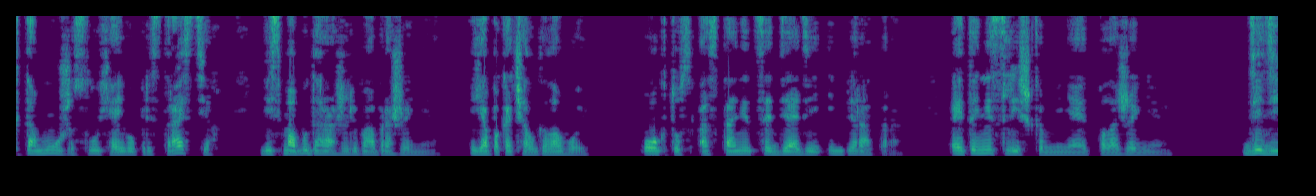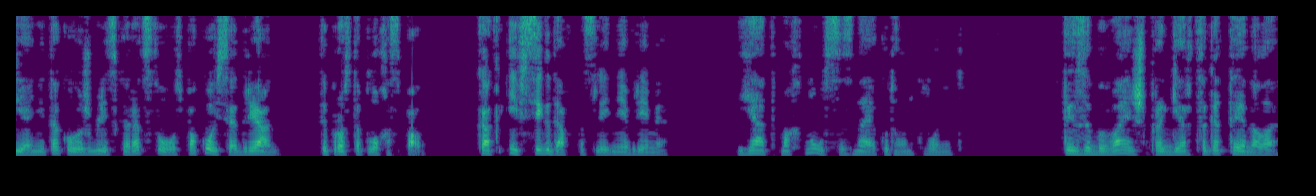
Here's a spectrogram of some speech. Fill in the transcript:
К тому же слухи о его пристрастиях весьма будоражили воображение. Я покачал головой. Октус останется дядей императора. Это не слишком меняет положение. Дядя, не такое уж близкое родство. Успокойся, Адриан. Ты просто плохо спал. Как и всегда в последнее время. Я отмахнулся, зная, куда он клонит. Ты забываешь про герцога Теннелла.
